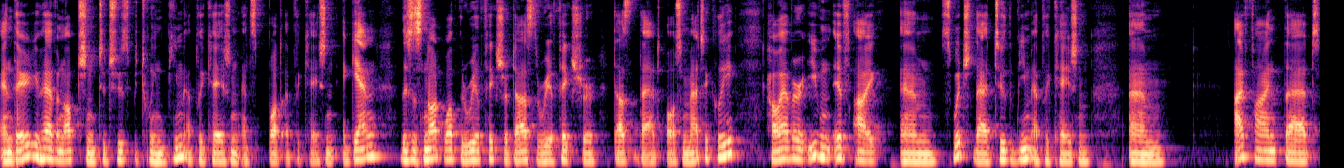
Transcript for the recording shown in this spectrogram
and there you have an option to choose between beam application and spot application. Again, this is not what the real fixture does. The real fixture does that automatically. However, even if I um, switch that to the beam application, um, I find that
